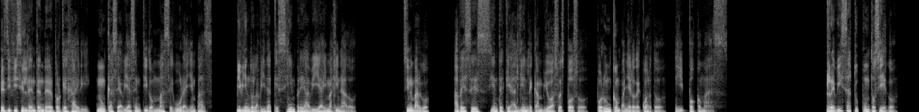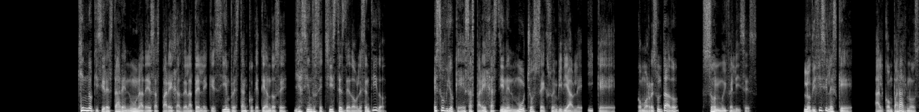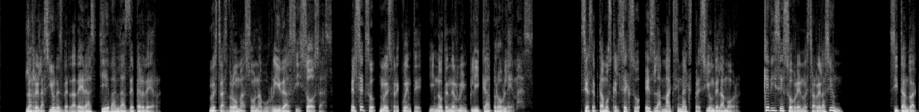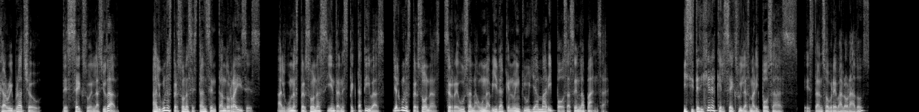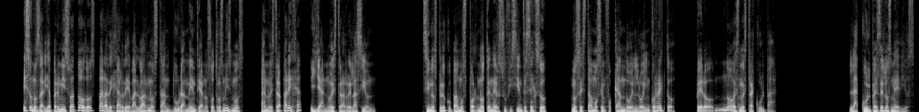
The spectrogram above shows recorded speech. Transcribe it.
Es difícil de entender porque Heidi nunca se había sentido más segura y en paz, viviendo la vida que siempre había imaginado. Sin embargo, a veces siente que alguien le cambió a su esposo por un compañero de cuarto y poco más. Revisa tu punto ciego. ¿Quién no quisiera estar en una de esas parejas de la tele que siempre están coqueteándose y haciéndose chistes de doble sentido? Es obvio que esas parejas tienen mucho sexo envidiable y que, como resultado, son muy felices. Lo difícil es que, al compararnos, las relaciones verdaderas llevan las de perder. Nuestras bromas son aburridas y sosas. El sexo no es frecuente y no tenerlo implica problemas si aceptamos que el sexo es la máxima expresión del amor. ¿Qué dice sobre nuestra relación? Citando a Carrie Bradshaw, de Sexo en la Ciudad, algunas personas están sentando raíces, algunas personas sientan expectativas y algunas personas se rehusan a una vida que no incluya mariposas en la panza. ¿Y si te dijera que el sexo y las mariposas están sobrevalorados? Eso nos daría permiso a todos para dejar de evaluarnos tan duramente a nosotros mismos, a nuestra pareja y a nuestra relación. Si nos preocupamos por no tener suficiente sexo, nos estamos enfocando en lo incorrecto, pero no es nuestra culpa. La culpa es de los medios.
